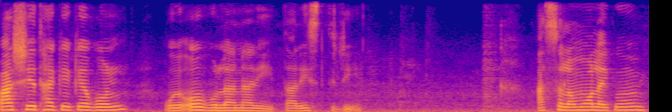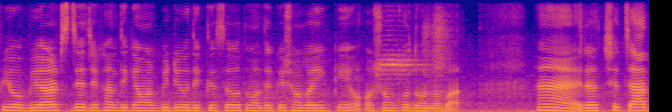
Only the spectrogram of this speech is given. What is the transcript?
পাশে থাকে কেবল ওই অবলা নারী, তার স্ত্রী। আসসালামু আলাইকুম, প্রিয় বিয়ার্স যে যেখান থেকে আমার ভিডিও দেখতেছো, তোমাদেরকে সবাইকে অসংখ্য ধন্যবাদ। হ্যাঁ এটা হচ্ছে চাঁদ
